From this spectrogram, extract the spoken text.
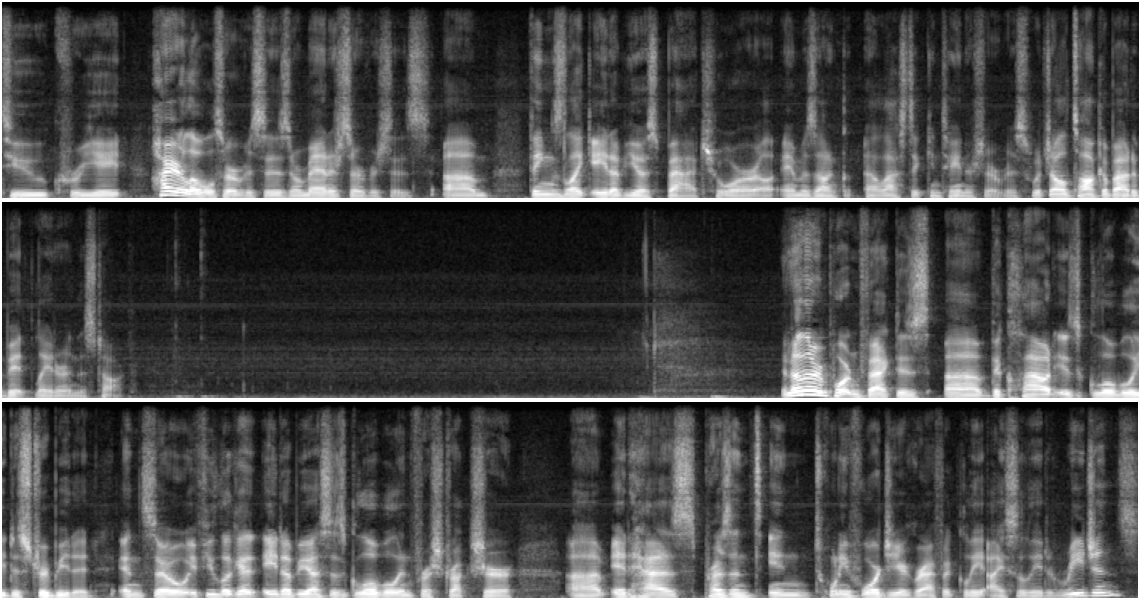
to create higher level services or managed services. Um, things like AWS Batch or uh, Amazon Elastic Container Service, which I'll talk about a bit later in this talk. Another important fact is uh, the cloud is globally distributed. And so if you look at AWS's global infrastructure, uh, it has presence in 24 geographically isolated regions.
